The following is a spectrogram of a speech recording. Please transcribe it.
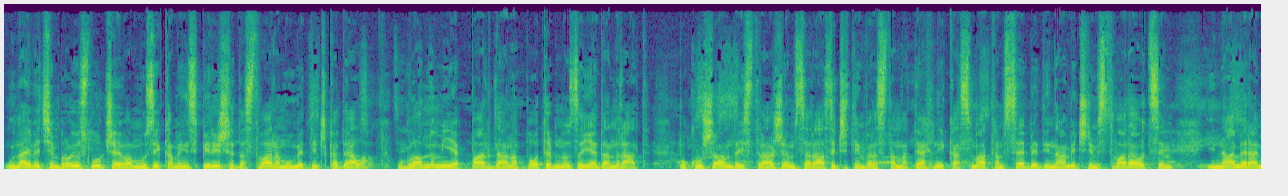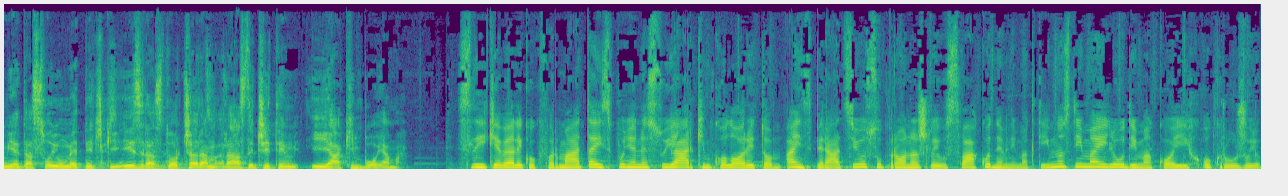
U najvećem broju slučajeva muzika me inspiriše da stvaram umetnička dela. Uglavnom mi je par dana potrebno za jedan rad. Pokušavam da istražujem sa različitim vrstama tehnika, smatram sebe dinamičnim stvaraocem i namera mi je da svoj umetnički izraz dočaram različitim i jakim bojama. Slike velikog formata ispunjene su jarkim koloritom, a inspiraciju su pronašli u svakodnevnim aktivnostima i ljudima koji ih okružuju.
